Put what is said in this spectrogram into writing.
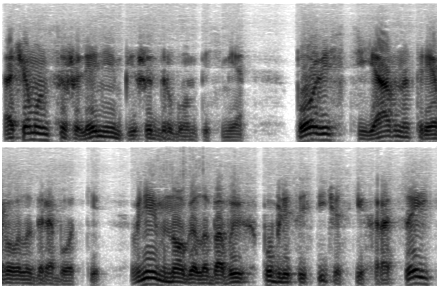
о чем он с сожалением пишет в другом письме. Повесть явно требовала доработки. В ней много лобовых публицистических рацей,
